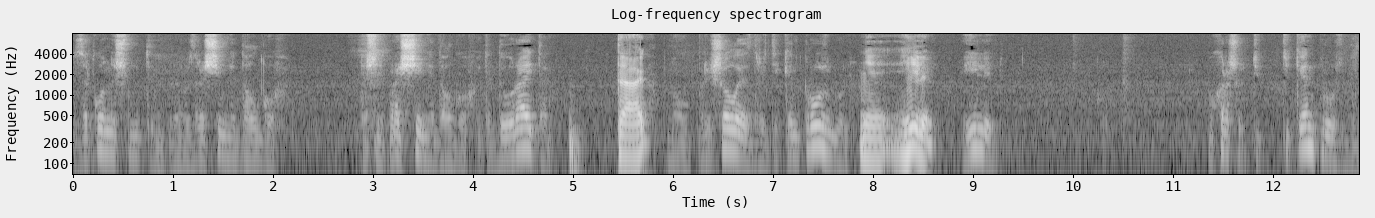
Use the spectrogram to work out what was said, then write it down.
Законы Шмиты, например, возвращение долгов. Точнее, прощение долгов. Это דאורייתא. Так. Ну, пришел Эздра, תיקן פרוזבול, Не, или. или... Ну, хорошо, Ти- Тикен Прузбуль.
